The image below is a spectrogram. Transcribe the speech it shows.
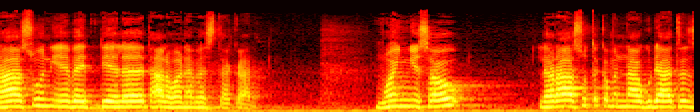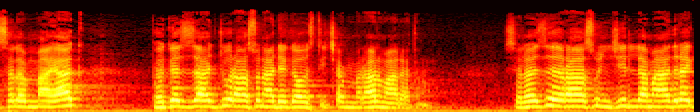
ራሱን የበደለ ታልሆነ በስተቀር ሞኝ ሰው ለራሱ ጥቅምና ጉዳትን ስለማያቅ በገዛ እጁ ራሱን አደጋ ውስጥ ይጨምራል ማለት ነው። ስለዚህ ራሱን ጅል ለማድረግ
